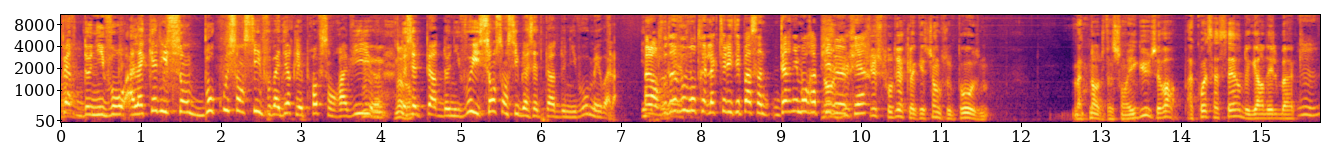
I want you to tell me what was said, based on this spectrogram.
perte de niveau à laquelle ils sont beaucoup sensibles. Il ne faut pas dire que les profs sont ravis euh, Mhm. Non, de non. cette perte de niveau. Ils sont sensibles à cette perte de niveau, mais voilà. Alors, je voudrais vous montrer. L'actualité passe. Un dernier mot rapide, Non, juste, Pierre. juste pour dire que la question que se pose maintenant de façon aiguë, savoir à quoi ça sert de garder le bac. Mhm.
